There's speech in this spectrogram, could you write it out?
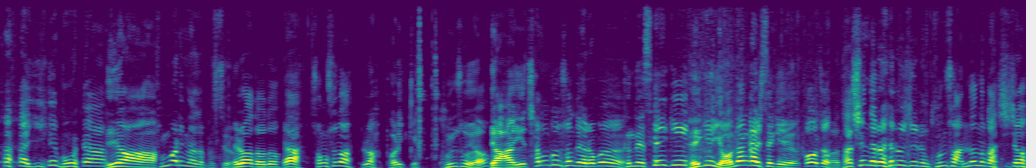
이게 뭐야? 이야 두 마리나 잡혔어요. 일로와 너도. 야 성순아 일로와 버릴게. 군소야? 야 이게 참 군소인데 여러분. 근데 색이 되게 연한 갈색이에요 꺼져. 어, 다신대로 해루지는 군소 안 넣는 거 아시죠?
